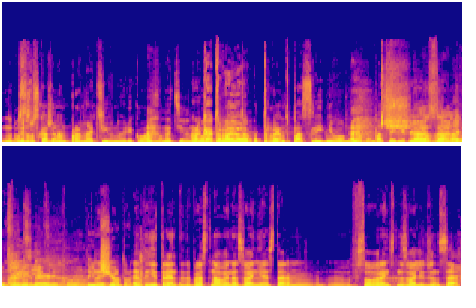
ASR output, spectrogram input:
Ну, Просто есть расскажи нам про нативную рекламу. нативно. Про Вот какую? тренд, тренд последнего года, последних Что за там, двух лет. нативная реклама? Ты Ну, чё тут? Это не тренд, это просто новое название старому э, слову. Раньше называли джинса,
